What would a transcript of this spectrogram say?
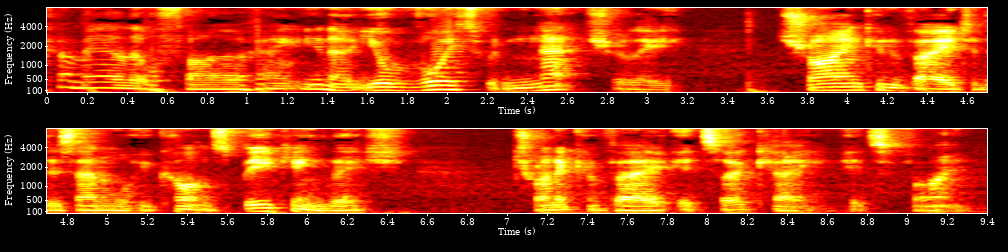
come here, little fellow? You know, your voice would naturally try and convey to this animal who can't speak English, trying to convey it's okay, it's fine.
